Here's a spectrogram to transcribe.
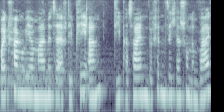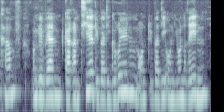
heute fangen wir mal mit der FDP an. Die Parteien befinden sich ja schon im Wahlkampf und mhm. wir werden garantiert über die Grünen und über die Union reden,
